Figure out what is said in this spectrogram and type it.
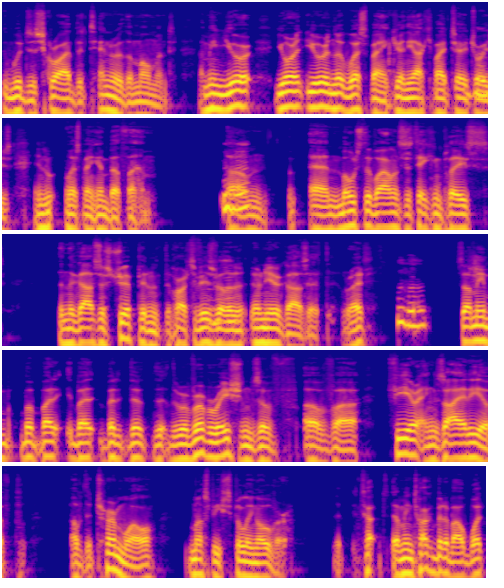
would describe the tenor of the moment. I mean, you're, you're, you're in the West Bank, you're in the occupied territories mm-hmm. in West Bank and Bethlehem. Mm-hmm. Um, and most of the violence is taking place in the Gaza Strip and the parts of Israel mm-hmm. that are near Gaza, right? Mm-hmm. So I mean, but but but but the the, the reverberations of of uh, fear, anxiety of of the turmoil must be spilling over. I mean, talk a bit about what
